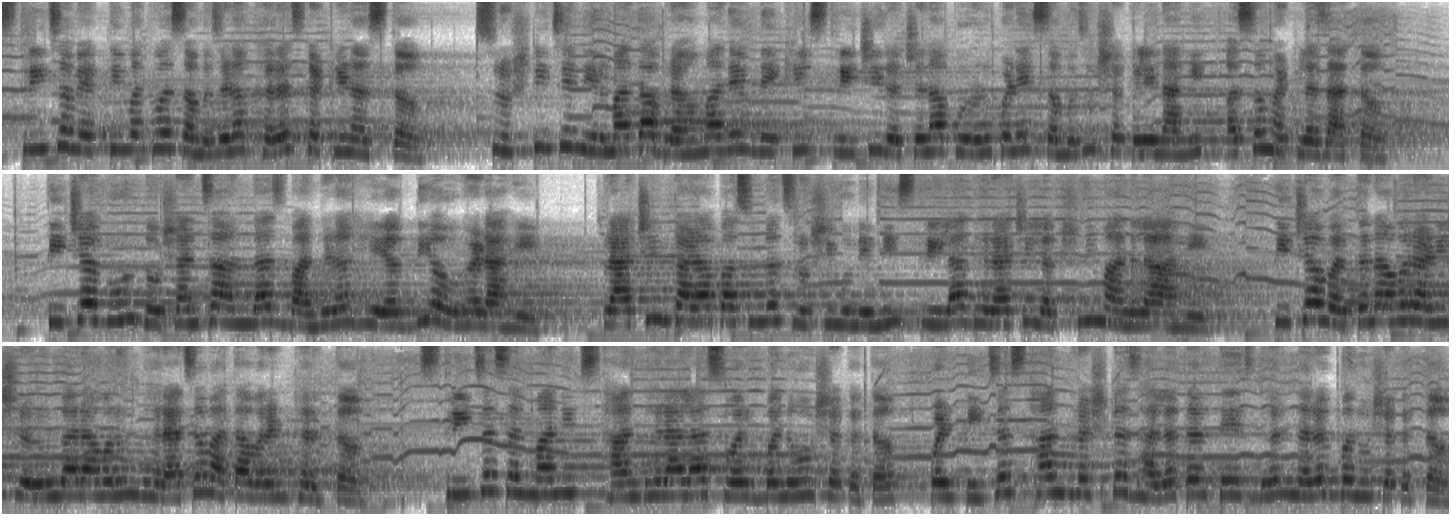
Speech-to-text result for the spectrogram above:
स्त्रीचं व्यक्तिमत्व समजणं खरंच कठीण असतं. सृष्टीचे निर्माता ब्रह्मादेव देखील स्त्रीची रचना पूर्णपणे समजू शकले नाहीत असं म्हटलं जातं. तिच्या गुण दोषांचा अंदाज बांधणं हे अगदी अवघड आहे. प्राचीन काळापासूनच ऋषीमुनींनी स्त्रीला घराची लक्ष्मी मानलं आहे. तिच्या वर्तनावर आणि शृंगारावरून घराचं वातावरण ठरतं. स्त्रीचं सन्मानित स्थान घराला स्वर्ग बनवू शकतं पण तिचं स्थान भ्रष्ट झालं तर तेच घर नरक बनू शकतं.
